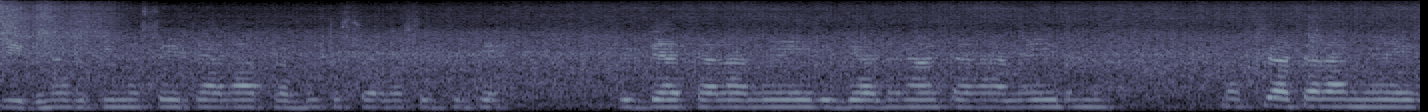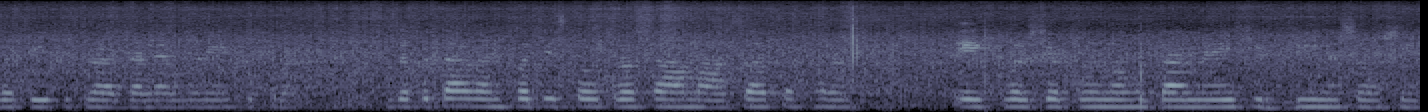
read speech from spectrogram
विघ्नभूती नसे त्याला प्रभूत सर्व सिद्धी विद्यार्थ्याला मिळे विद्याधना त्याला मिळे धन मोक्षाच्याला मिळे गती पुत्रा त्याला मिळे पुत्र जपता गणपती स्तोत्र सा मासाचा फरण एक वर्ष पूर्ण होता मिळे सिद्धी न संशय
